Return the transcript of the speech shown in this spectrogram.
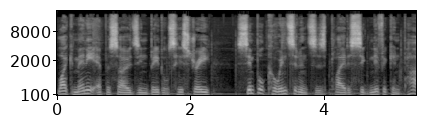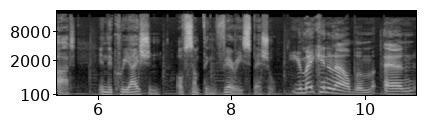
Like many episodes in Beatles history, simple coincidences played a significant part in the creation of something very special. You're making an album, and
